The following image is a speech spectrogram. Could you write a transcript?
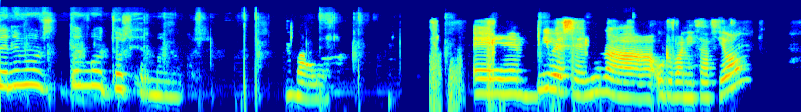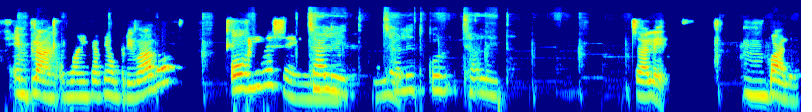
Tenemos, tengo dos hermanos. Vale. Eh, ¿vives en una urbanización? En plan, urbanización privada. ¿O vives en Chalet, chalet con chalet. chalet? Mm, Vale.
